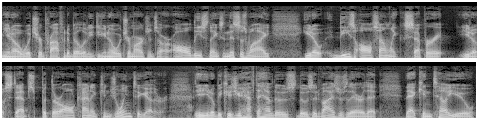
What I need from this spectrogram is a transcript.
You know, what's your profitability? Do you know what your margins are? All these things. And this is why, you know, these all sound like separate you know steps but they're all kind of conjoined together you know because you have to have those those advisors there that that can tell you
